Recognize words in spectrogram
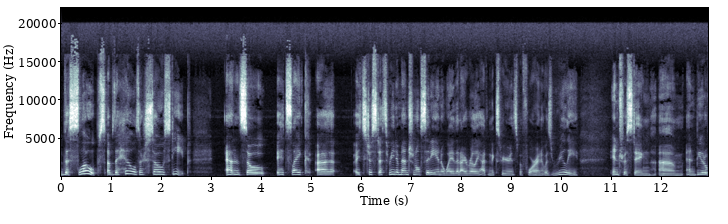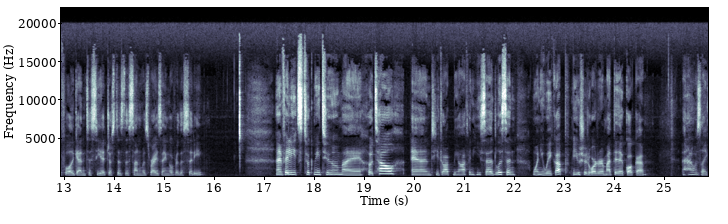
the slopes of the hills are so steep. And so it's like a, it's just a three dimensional city in a way that I really hadn't experienced before. And it was really interesting um, and beautiful again to see it just as the sun was rising over the city. And Felix took me to my hotel and he dropped me off and he said, Listen, when you wake up, you should order mate de coca. And I was like,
